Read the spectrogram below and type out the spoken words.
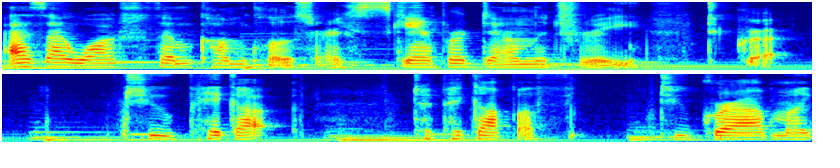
As I watched them come closer, I scampered down the tree gra- to pick up to pick up a f- to grab my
